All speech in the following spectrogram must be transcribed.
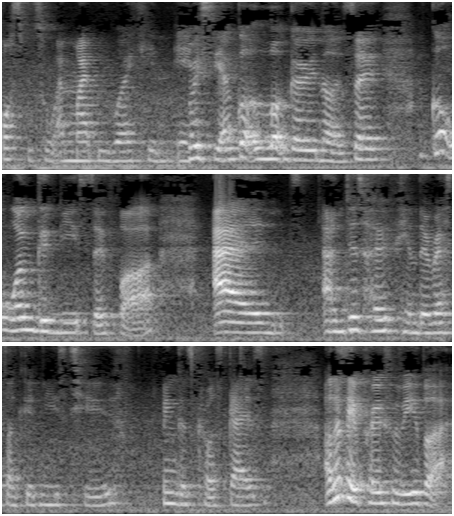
hospital I might be working in. Obviously, I've got a lot going on, so I've got one good news so far, and I'm just hoping the rest are good news too. Fingers crossed, guys. I'm gonna say pray for me, but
